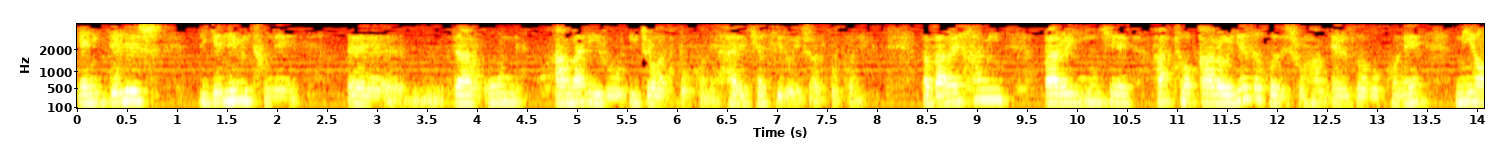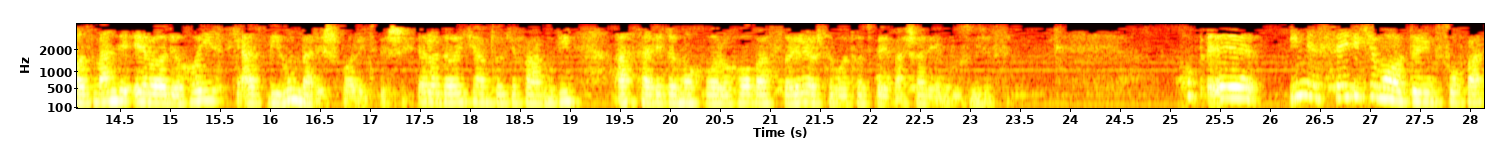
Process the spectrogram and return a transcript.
یعنی دلش دیگه نمی‌تونه در اون عملی رو ایجاد بکنه حرکتی رو ایجاد بکنه. و برای همین برای اینکه حتی قرایز خودش رو هم ارضا بکنه نیازمند اراده هایی است که از بیرون برش وارد بشه. اراده هایی که همطور که فرمودین از طریق ماهواره ها و سایر ارتباطات به بشر امروز می‌رسه. خب این سیری که ما داریم صحبت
